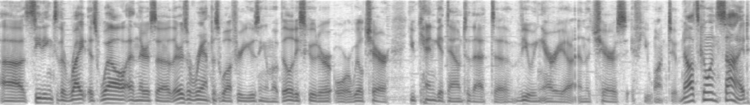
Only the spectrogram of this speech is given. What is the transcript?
Uh, seating to the right as well, and there's a there's a ramp as well if you're using a mobility scooter or wheelchair. You can get down to that uh, viewing area and the chairs if you want to. Now let's go inside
